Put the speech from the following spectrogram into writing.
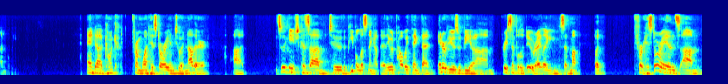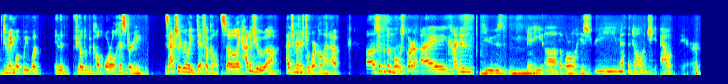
unbelievable. And uh, going from one historian to another, uh, it's really because um, to the people listening out there, they would probably think that interviews would be um, pretty simple to do, right? Like you can set them up. But for historians, um, doing what we what in the field would be called oral history is actually really difficult. So, like, how did you um, how did you manage to work all that out? Uh, so for the most part, I kind of used many of the oral history methodology out there,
